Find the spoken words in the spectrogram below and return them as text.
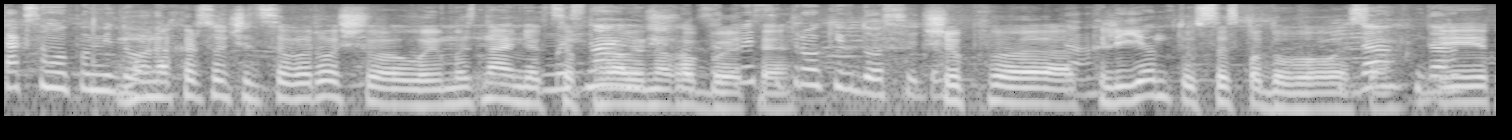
так само Ми на Херсонщині це вирощували, і ми знаємо, як Ми це знаємо, правильно що це 30 років досвіду. Щоб е, клієнту все сподобалося. Да, да. І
